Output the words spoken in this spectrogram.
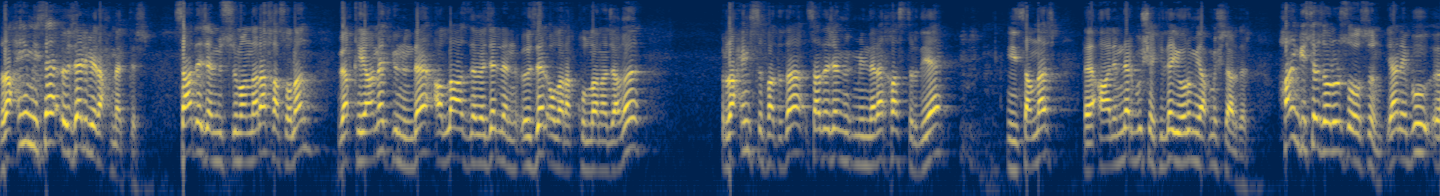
Rahim ise özel bir rahmettir. Sadece Müslümanlara has olan ve kıyamet gününde Allah Azze ve Celle'nin özel olarak kullanacağı rahim sıfatı da sadece müminlere hastır diye insanlar, e, alimler bu şekilde yorum yapmışlardır. Hangi söz olursa olsun, yani bu e,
